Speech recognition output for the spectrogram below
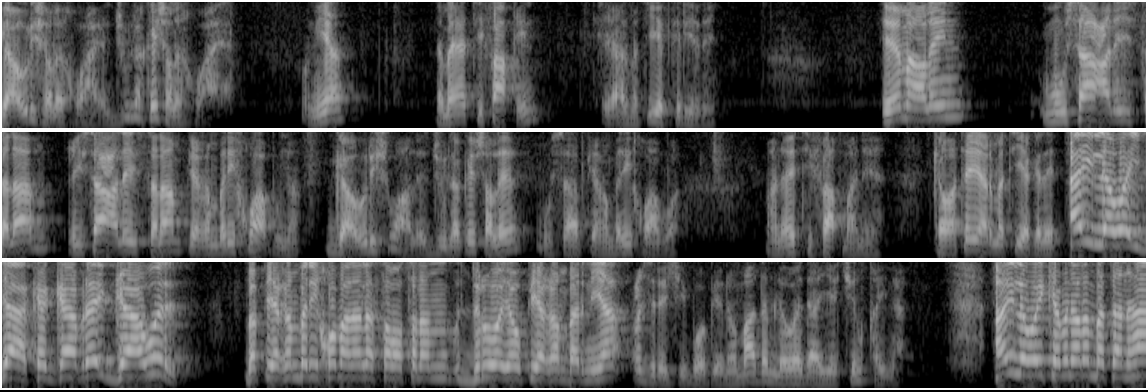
گاوری شەڵێ خوا هەیە. جوولەکەی شەڵێ خوا هەیە. وانە لەمە اتفاقین یارمەتی یەکتریە دەین ئێماڵین موسا عليه السلام عیسا عليه السلام پێغمبەری خوا بوونە گاوری شواڵێ جوولەکەی شەڵێ موسا پێغمبەری خوا بووە مانای اتفاقمانەیە کەواتە یارمەتیەکە دێن ئەی لەوەیدا کە گابرای گاور بە پێغمبەری خۆمانە لە سەڵسەلام درۆیە و پێغمبەر نییە عجرێکی بۆ بێنەوە مادەم لەوەدا یەکین قەینە ئەی لەوەی کە منەڵم بە تەنها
